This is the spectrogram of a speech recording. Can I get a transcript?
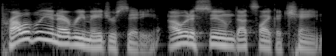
Probably in every major city. I would assume that's like a chain.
